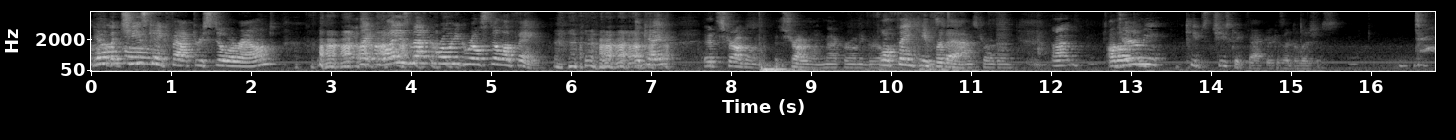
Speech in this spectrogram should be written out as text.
Woo! Yeah, but Cheesecake Factory's still around. like, why is Macaroni Grill still a thing? Okay? It's struggling. It's struggling. Macaroni grill. Well, thank you is for that. definitely Struggling. Uh, Although Jeremy- Jeremy keeps Cheesecake Factory because they're delicious.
